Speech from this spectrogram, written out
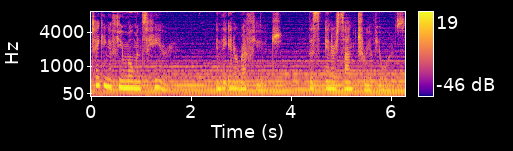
Taking a few moments here in the inner refuge, this inner sanctuary of yours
